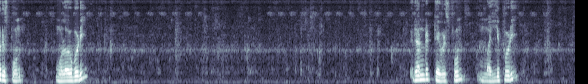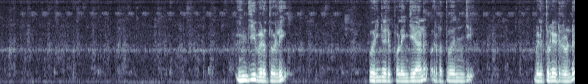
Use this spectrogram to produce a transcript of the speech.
ഒരു സ്പൂൺ മുളക് പൊടി രണ്ട് ടേബിൾ സ്പൂൺ മല്ലിപ്പൊടി ഇഞ്ചി വെളുത്തുള്ളി ഒരു ഇഞ്ച് വലിപ്പമുള്ള ഇഞ്ചിയാണ്. ഒരു പത്ത് പതിനഞ്ച് വെളുത്തുള്ളി ഇട്ടിട്ടുണ്ട്.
